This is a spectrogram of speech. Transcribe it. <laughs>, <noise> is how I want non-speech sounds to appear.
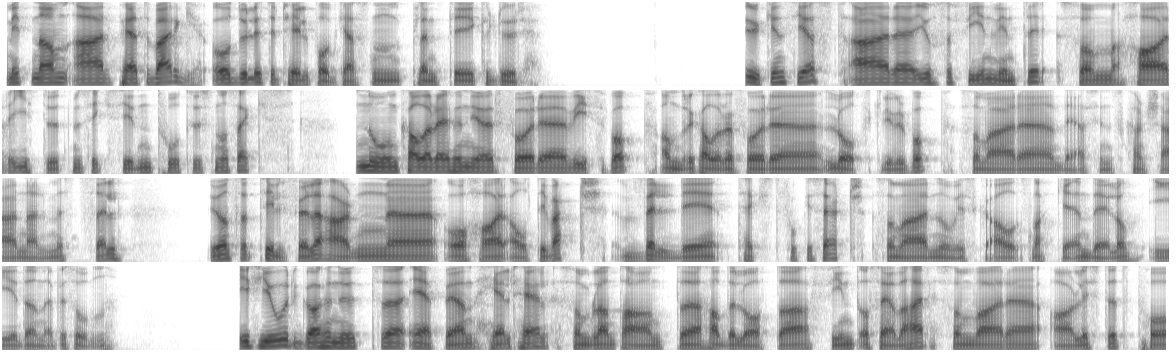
Mitt navn er Peter Berg, og du lytter til podkasten Plenty kultur. Ukens gjest er eh, Josefin Winther, som har gitt ut musikk siden 2006. Noen kaller det hun gjør for eh, visepop, andre kaller det for eh, låtskriverpop, som er det jeg syns kanskje er nærmest selv. Uansett tilfelle er den, og har alltid vært, veldig tekstfokusert, som er noe vi skal snakke en del om i denne episoden. I fjor ga hun ut EP-en eh, e Helt hel, som bl.a. Eh, hadde låta Fint å se deg her, som var eh, avlystet på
